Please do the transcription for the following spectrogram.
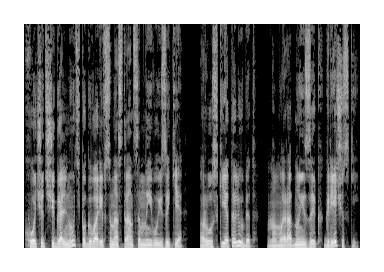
Хочет щегольнуть, поговорив с иностранцем на его языке. Русские это любят, но мой родной язык греческий.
